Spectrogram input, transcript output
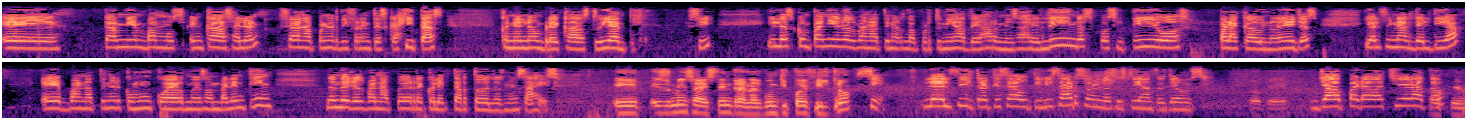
Eh, también vamos en cada salón, se van a poner diferentes cajitas con el nombre de cada estudiante, ¿sí? Y los compañeros van a tener la oportunidad de dejar mensajes lindos, positivos para cada uno de ellos. Y al final del día eh, van a tener como un cuaderno de San Valentín, donde ellos van a poder recolectar todos los mensajes. Eh, ¿Esos mensajes tendrán algún tipo de filtro? Sí, el filtro que se va a utilizar son los estudiantes de 11. Okay. Ya para bachillerato okay.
